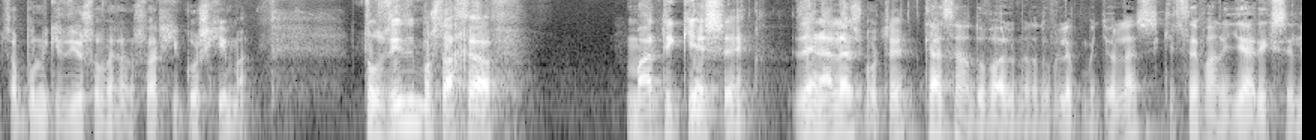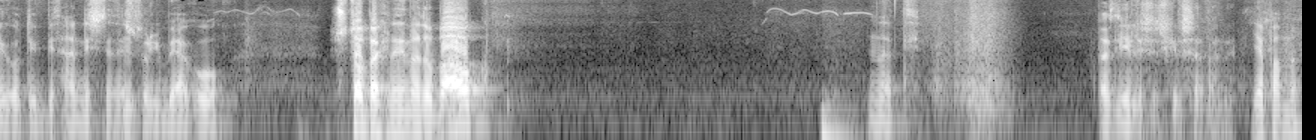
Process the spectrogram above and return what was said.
θα πούνε και οι δύο στο, στο αρχικό σχήμα. Το δίδυμο στα χαφ, Μαντί και Έσε, δεν αλλάζει ποτέ. Κάτσε να το βάλουμε να το βλέπουμε κιόλας. Και Στέφανε, για ρίξε λίγο την πιθανή σύνθεση του Ολυμπιακού στο παιχνίδι με τον Μπάουκ. Να τι. Τα διέλυσε, κύριε Στέφανε. Για πάμε.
